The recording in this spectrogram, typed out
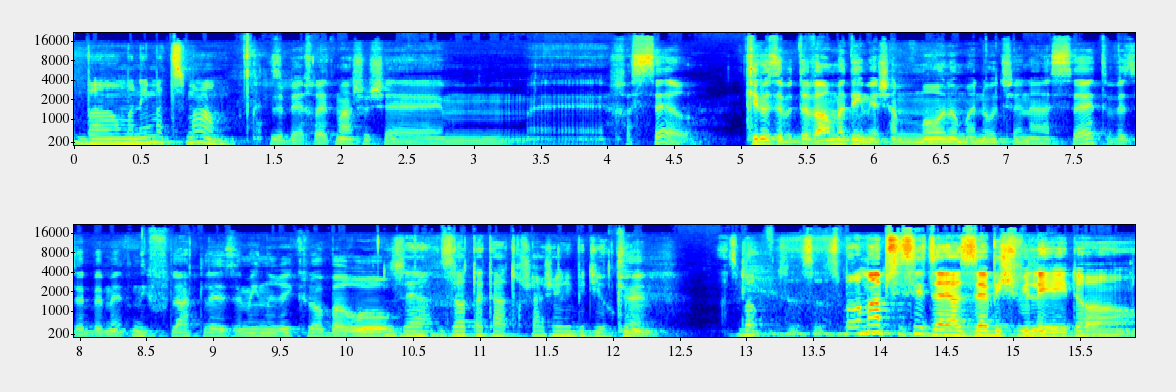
באמנים עצמם. זה בהחלט משהו שחסר. כאילו זה דבר מדהים, יש המון אומנות שנעשית, וזה באמת נפלט לאיזה מין ריק לא ברור. זה, זאת הייתה התחושה שלי בדיוק. כן. אז, ברמה הבסיסית זה היה זה בשבילי, עידו.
